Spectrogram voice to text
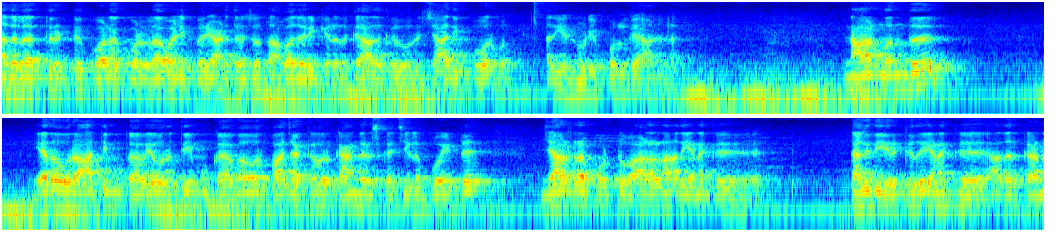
அதில் திருட்டு கொலை கொள்ளை வழிப்பறி அடுத்த சொத்தை அபகரிக்கிறதுக்கு அதுக்கு ஒரு ஜாதி போர்வம் அது என்னுடைய கொள்கை அல்ல. நான் வந்து ஏதோ ஒரு அதிமுகவே ஒரு திமுகவோ ஒரு பாஜக ஒரு காங்கிரஸ் கட்சியில் போயிட்டு ஜால்ரா போட்டு வாழலாம். அது எனக்கு தகுதி இருக்குது. எனக்கு அதற்கான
